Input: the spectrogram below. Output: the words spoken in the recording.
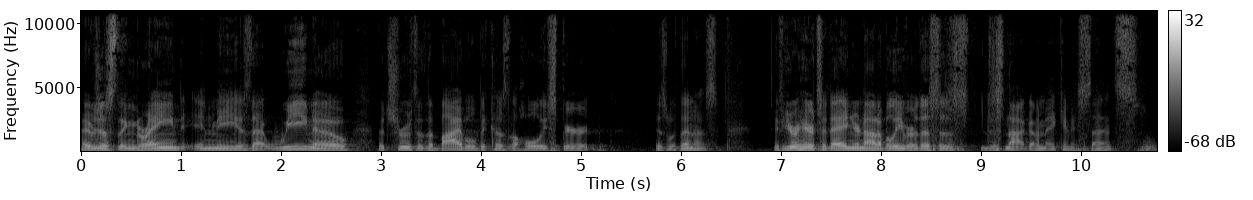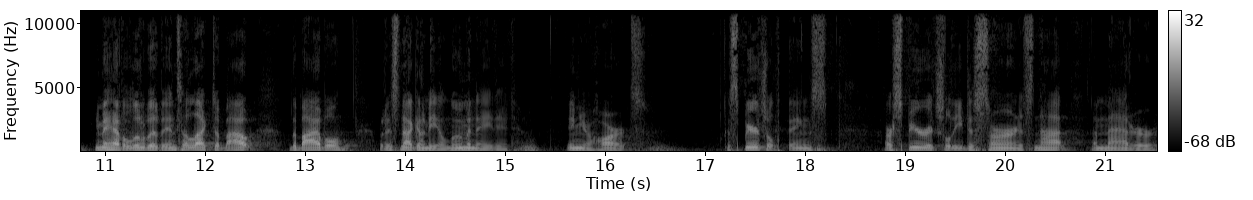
It was just ingrained in me is that we know the truth of the Bible because the Holy Spirit is within us. If you're here today and you're not a believer, this is just not going to make any sense. You may have a little bit of intellect about the Bible, but it's not going to be illuminated in your heart. Because spiritual things are spiritually discerned, it's not a matter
